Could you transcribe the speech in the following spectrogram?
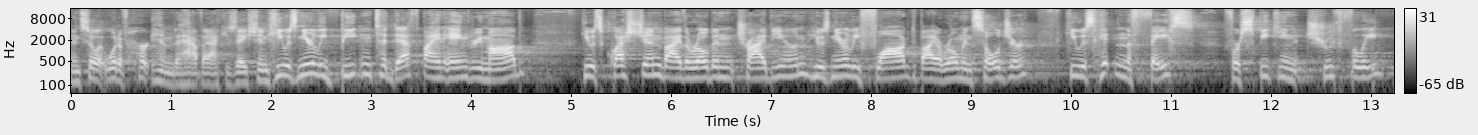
And so it would have hurt him to have that accusation. He was nearly beaten to death by an angry mob. He was questioned by the Roman tribune. He was nearly flogged by a Roman soldier. He was hit in the face for speaking truthfully.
